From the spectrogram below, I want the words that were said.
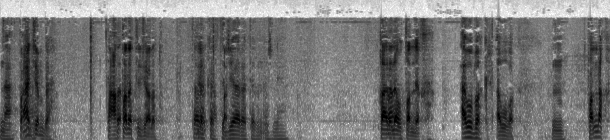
نعم. فقعد جنبها تعطلت تجارته. ترك التجاره من أجلها. قال له طلقها. أبو بكر. أبو بكر. مم. طلقها.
